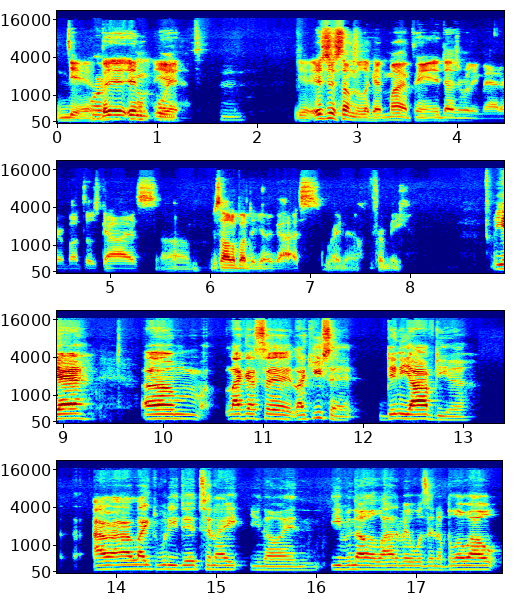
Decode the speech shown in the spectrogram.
Yeah, but it, it, yeah. Mm. Yeah, it's just something to look at. In my opinion, it doesn't really matter about those guys. Um, it's all about the young guys right now for me. Yeah, um, like I said, like you said, Deni Avdija. I, I liked what he did tonight, you know, and even though a lot of it was in a blowout,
